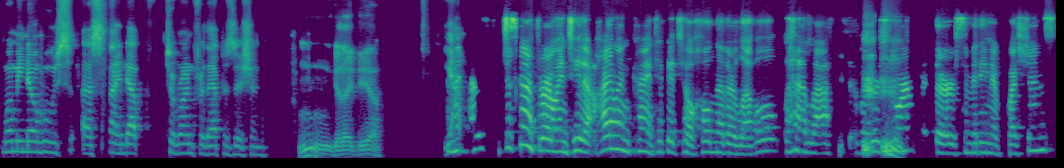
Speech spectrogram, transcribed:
when we know who's uh, signed up to run for that position. Mm, good idea. Yeah, I was just going to throw in too that Highland kind of took it to a whole nother level last voter storm with their submitting of questions.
